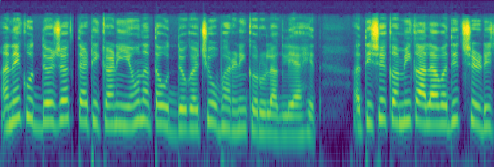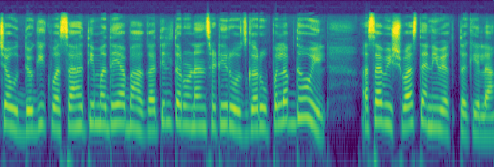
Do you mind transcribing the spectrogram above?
अनेक उद्योजक त्या ठिकाणी येऊन आता उद्योगाची उभारणी करू लागले आहेत. अतिशय कमी कालावधीत शिर्डीच्या औद्योगिक वसाहतीमध्ये या भागातील तरुणांसाठी रोजगार उपलब्ध होईल असा विश्वास त्यांनी व्यक्त केला.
